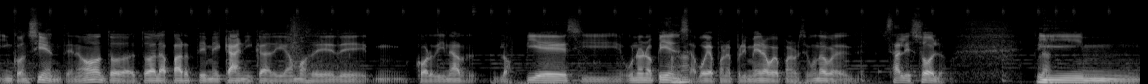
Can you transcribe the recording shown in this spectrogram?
inconsciente, ¿no? Toda, toda la parte mecánica, digamos, de, de, mm, coordinar los pies y uno no piensa, Ajá. voy a poner primera, voy a poner segunda, a- sale solo. Claro. Y, mm,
